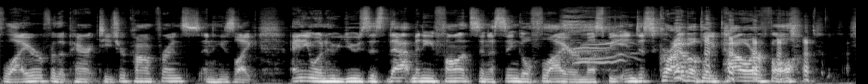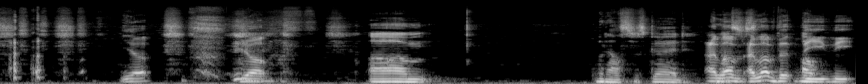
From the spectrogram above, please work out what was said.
flyer for the parent teacher conference, and he's like, anyone who uses that many fonts in a single flyer must be indescribably powerful. Yep. Yep. Um, what else was good? I What love else I love the the, Oh. the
